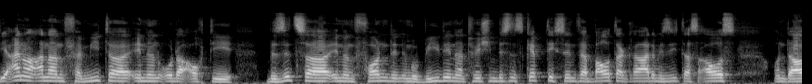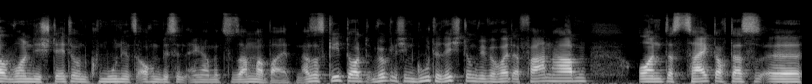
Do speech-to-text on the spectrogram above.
die ein oder anderen VermieterInnen oder auch die BesitzerInnen von den Immobilien natürlich ein bisschen skeptisch sind. Wer baut da gerade? Wie sieht das aus? Und da wollen die Städte und Kommunen jetzt auch ein bisschen enger mit zusammenarbeiten. Also es geht dort wirklich in gute Richtung, wie wir heute erfahren haben. Und das zeigt auch, dass äh,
